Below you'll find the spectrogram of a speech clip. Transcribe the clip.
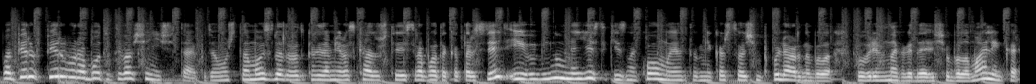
во-первых, первую работу ты вообще не считай, потому что, на мой взгляд, вот когда мне рассказывают, что есть работа, которая сидеть, и ну, у меня есть такие знакомые, это, мне кажется, очень популярно было во времена, когда я еще была маленькая.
